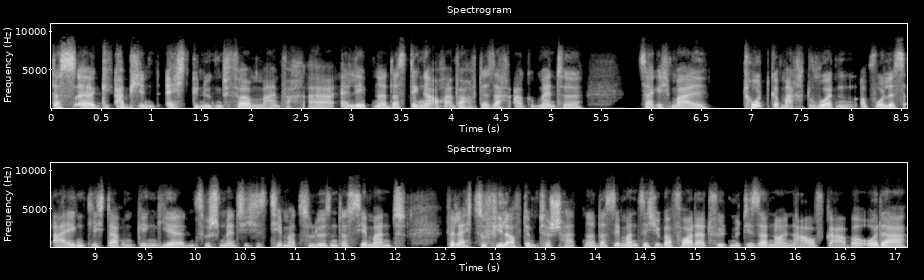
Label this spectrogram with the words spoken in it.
Das äh, habe ich in echt genügend Firmen einfach äh, erlebt, ne? dass Dinge auch einfach auf der Sachargumente, sage ich mal, tot gemacht wurden, obwohl es eigentlich darum ging, hier ein zwischenmenschliches Thema zu lösen, dass jemand vielleicht zu viel auf dem Tisch hat, ne? dass jemand sich überfordert fühlt mit dieser neuen Aufgabe oder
